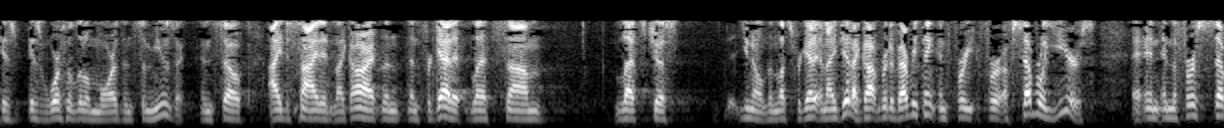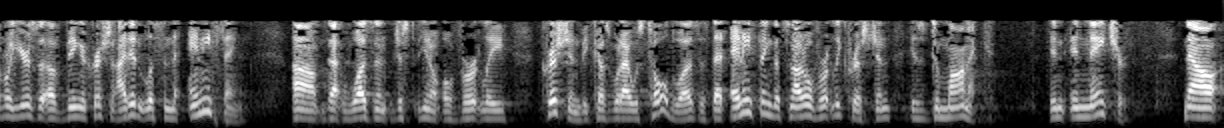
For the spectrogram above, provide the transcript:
is is worth a little more than some music. And so I decided like, all right, then then forget it. Let's um, let's just you know then let's forget it. And I did. I got rid of everything, and for for several years in, in the first several years of being a Christian, I didn't listen to anything um, that wasn't just you know overtly Christian because what I was told was is that anything that's not overtly Christian is demonic in, in nature. Now,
